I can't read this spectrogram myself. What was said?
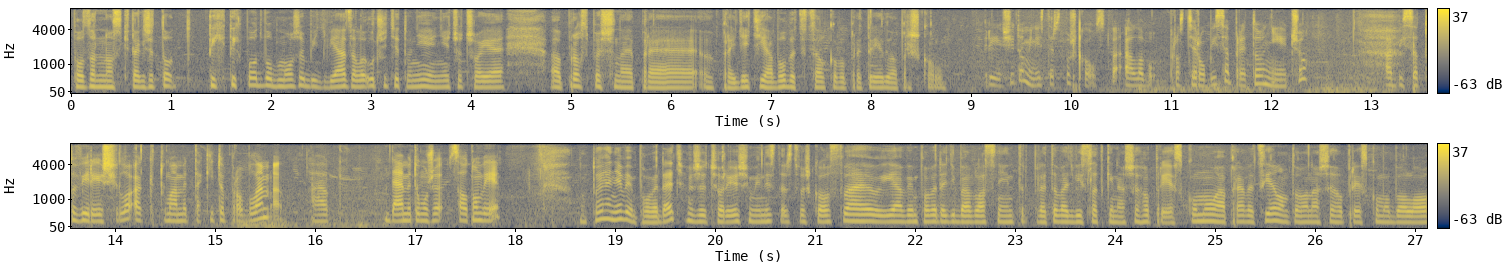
pozornosť. Takže to, tých, tých podvob môže byť viac, ale určite to nie je niečo, čo je prospešné pre, pre deti a vôbec celkovo pre triedu a pre školu. Rieši to ministerstvo školstva, alebo proste robí sa preto niečo, aby sa to vyriešilo, ak tu máme takýto problém a, a dajme tomu, že sa o tom vie? No to ja neviem povedať, že čo rieši ministerstvo školstva. Ja viem povedať iba vlastne interpretovať výsledky našeho prieskumu a práve cieľom toho našeho prieskumu bolo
